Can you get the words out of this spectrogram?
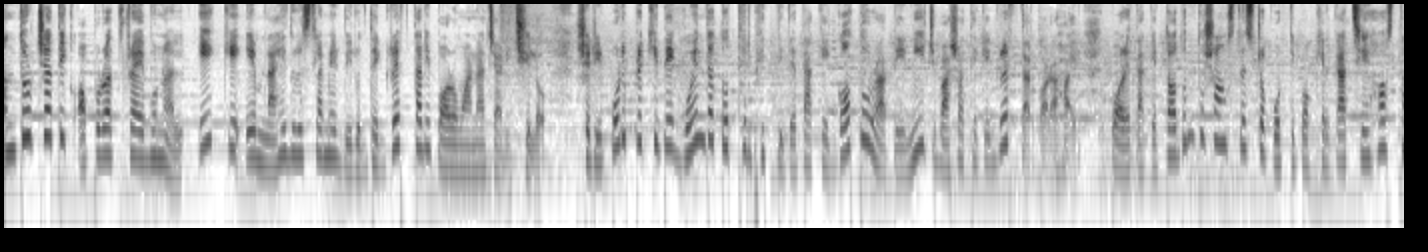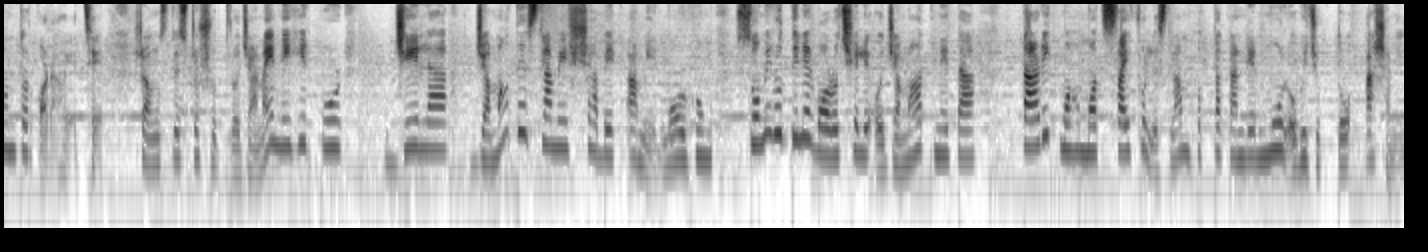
আন্তর্জাতিক অপরাধ tribunal A K M Nahidul ইসলামের বিরুদ্ধে গ্রেফতারি পরোয়ানা জারি ছিল। সেটির পরিপ্রেক্ষিতে গোয়েন্দা তথ্যের ভিত্তিতে তাকে গত রাতে নিজ বাসা থেকে গ্রেফতার করা হয়। পরে তাকে তদন্ত সংশ্লিষ্ট কর্তৃপক্ষের কাছে হস্তান্তর করা হয়েছে। সংশ্লিষ্ট সূত্র জানায়, মেহেরপুর জেলা জামাত ইসলামের সাবেক আমির মরহুম সমীর উদ্দিনের বড় ছেলে ও জামাত নেতা তারিক মোহাম্মদ সাইফুল ইসলাম হত্যাকাণ্ডের মূল অভিযুক্ত আসামি।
